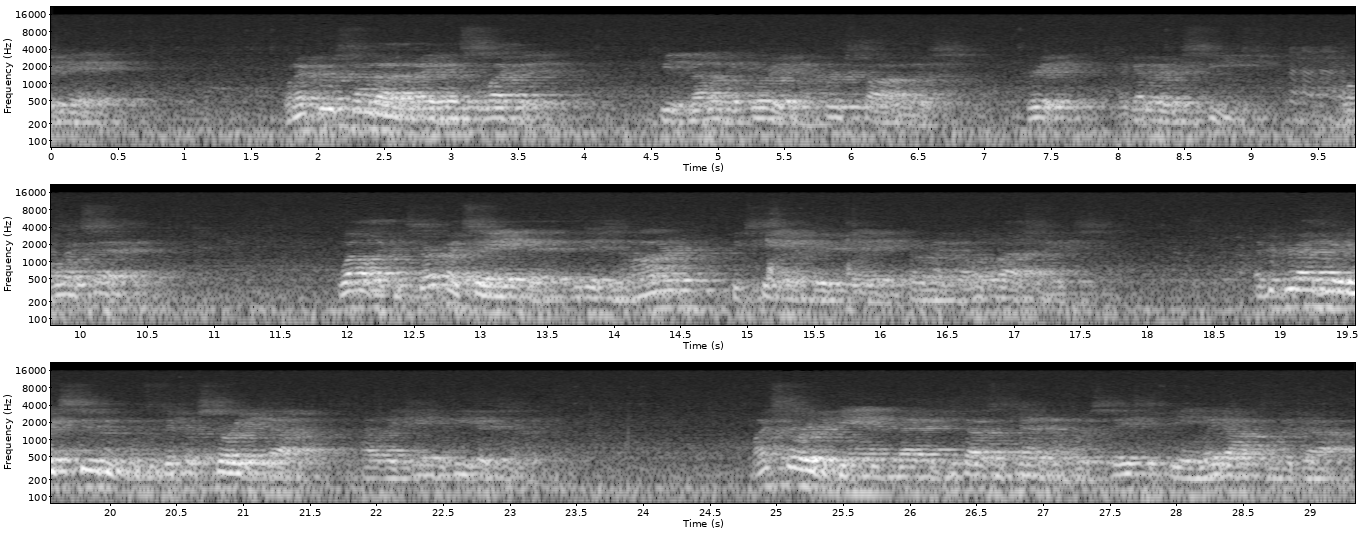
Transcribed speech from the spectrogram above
great day. When I first found out that I had been selected to be the valedictorian, my first thought was, great, I got to write a speech. What will I say? Well, I can start by saying that it is an honor to be standing up here today in front of my fellow classmates. Every graduating student has a different story to tell, how they came to be here tonight. My story began back in 2010 when I was faced with being laid off from my job.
